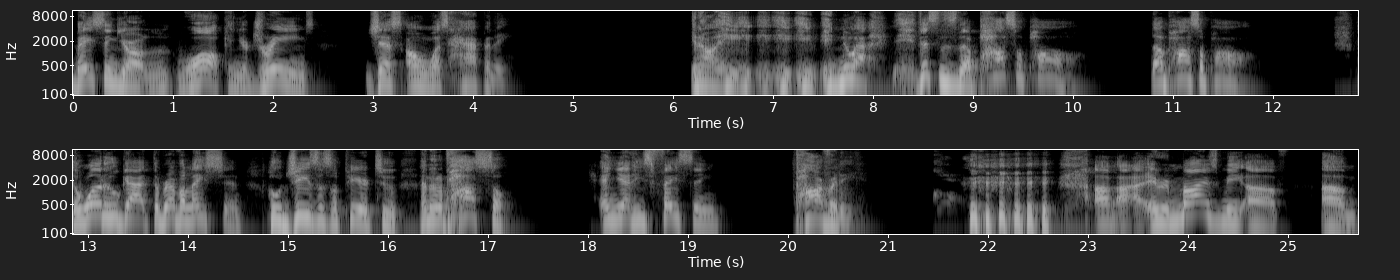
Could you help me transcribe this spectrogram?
basing your walk and your dreams just on what's happening? You know, he he he he knew how this is the apostle Paul. The apostle Paul the one who got the revelation, who Jesus appeared to, and an apostle. And yet he's facing poverty. um, I, it reminds me of, um,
